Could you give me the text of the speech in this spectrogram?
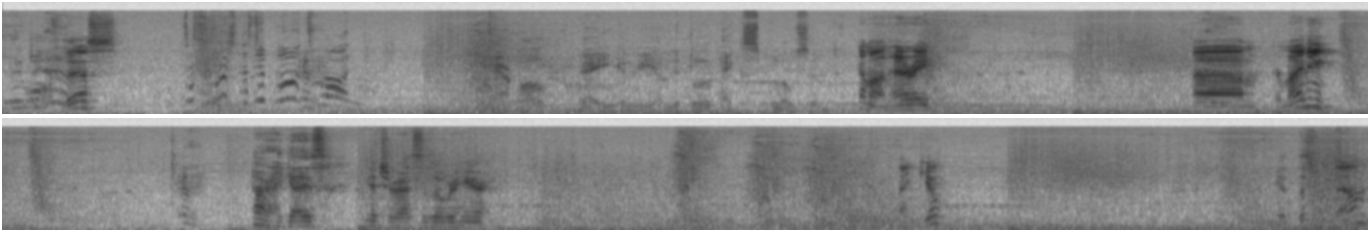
To do what? This, To smash the supports, Ron! Careful, they can be a little explosive. come on, Harry. Um, Hermione? Alright, guys, get your asses over here. You. Get this one down.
